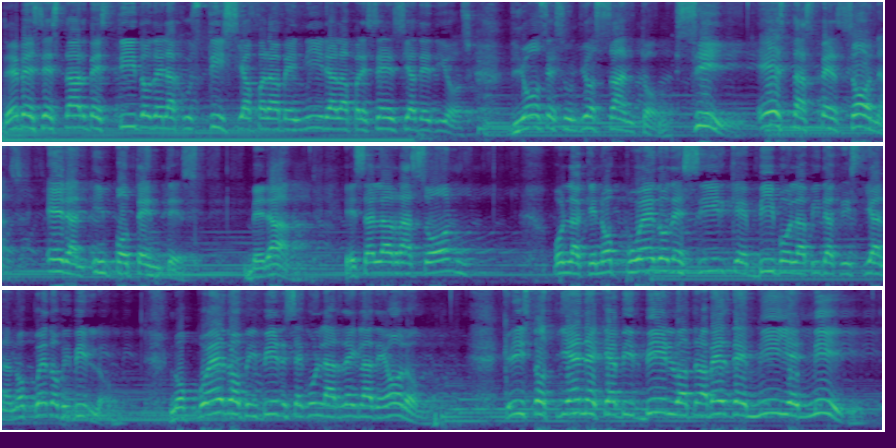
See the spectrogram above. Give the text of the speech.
Debes estar vestido de la justicia para venir a la presencia de Dios. Dios es un Dios santo. Sí, estas personas eran impotentes. Verá, esa es la razón por la que no puedo decir que vivo la vida cristiana. No puedo vivirlo. No puedo vivir según la regla de oro. Cristo tiene que vivirlo a través de mí y en mí.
